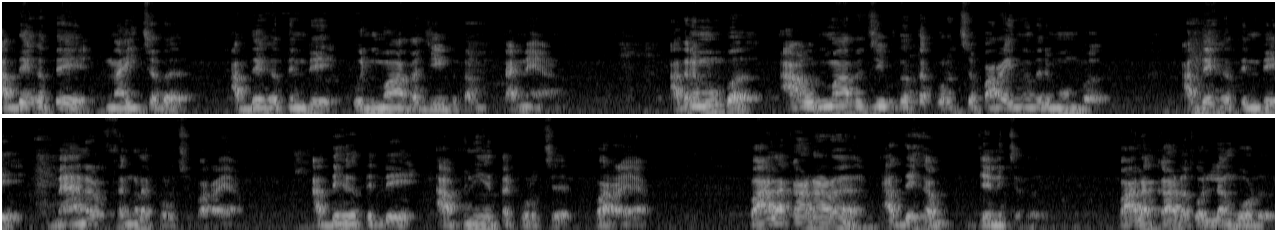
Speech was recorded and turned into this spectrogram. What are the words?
അദ്ദേഹത്തെ നയിച്ചത് അദ്ദേഹത്തിന്റെ ഉന്മാദ ജീവിതം തന്നെയാണ്. അതിനു മുമ്പ് ആ ഉന്മാദ ജീവിതത്തെക്കുറിച്ച് പറയുന്നതിന് മുമ്പ് അദ്ദേഹത്തിന്റെ മാനർസങ്ങളെക്കുറിച്ച് പറയാം. അദ്ദേഹത്തിന്റെ അഭിനയത്തെക്കുറിച്ച് പറയാം. പാലക്കാടാണ് അദ്ദേഹം ജനിച്ചത്. പാലക്കാട് കൊല്ലങ്കോട്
